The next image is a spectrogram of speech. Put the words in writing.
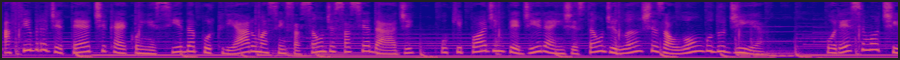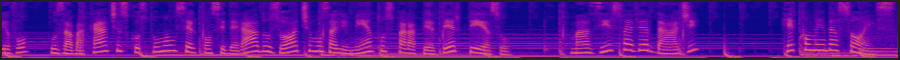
A fibra dietética é conhecida por criar uma sensação de saciedade, o que pode impedir a ingestão de lanches ao longo do dia. Por esse motivo, os abacates costumam ser considerados ótimos alimentos para perder peso. Mas isso é verdade? Recomendações:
